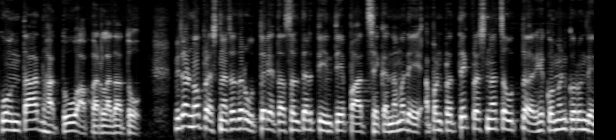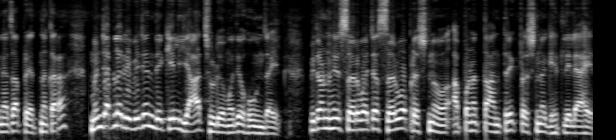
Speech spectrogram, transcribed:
कोणता धातू वापरला जातो? मित्रांनो प्रश्नाचं जर उत्तर येत असेल तर तीन ते पाच सेकंदामध्ये आपण प्रत्येक प्रश्नाचं उत्तर हे कमेंट करून देण्याचा प्रयत्न करा. म्हणजे आपलं रिव्हिजन देखील याच व्हिडिओमध्ये होऊन जाईल. मित्रांनो हे सर्वच्या सर्व प्रश्न आपण तांत्रिक प्रश्न घेतलेले आहेत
